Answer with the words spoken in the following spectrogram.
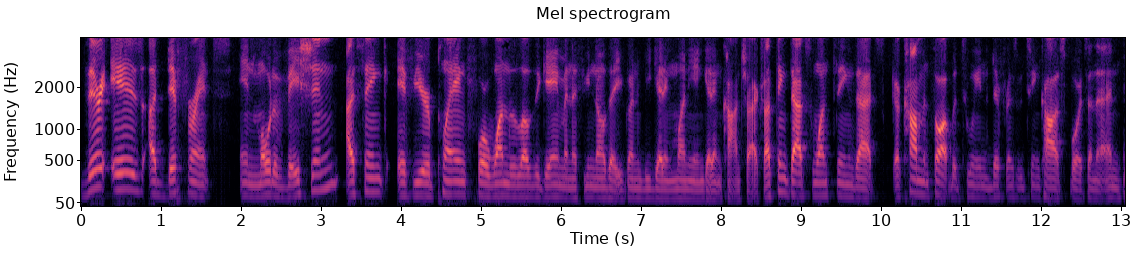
there is a difference in motivation. I think if you're playing for one to love the game, and if you know that you're going to be getting money and getting contracts, I think that's one thing that's a common thought between the difference between college sports and and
